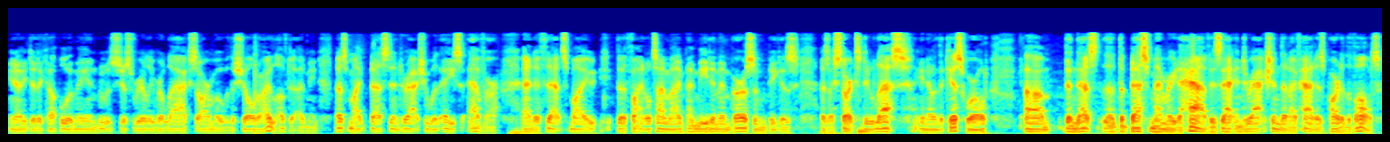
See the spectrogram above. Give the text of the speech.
you know, he did a couple with me, and it was just really relaxed, arm over the shoulder. I loved it. I mean, that's my best interaction with Ace ever, and if that's my the final time I, I meet him in person, because as I start to do less, you know, in the Kiss world, um, then that's the, the best memory to have is that interaction that I've had as part of the vault.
